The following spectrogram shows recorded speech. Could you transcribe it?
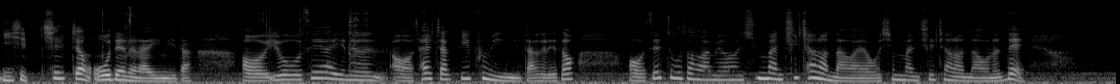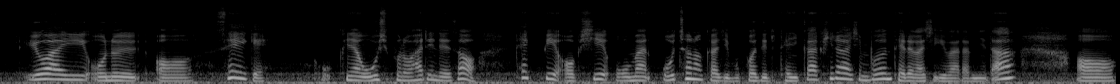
27.5 되는 아이입니다. 어, 요세 아이는 어, 살짝 B품입니다. 그래서 어, 세트 구성하면 10만 7천원 나와요. 10만 7천원 나오는데 이 아이 오늘 어, 3개 그냥 50% 할인해서 택비 없이 5만 5천원까지 묶어 드릴 테니까 필요하신 분 데려가시기 바랍니다. 어,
